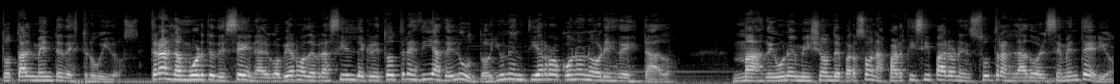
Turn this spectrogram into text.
totalmente destruidos. Tras la muerte de Senna, el gobierno de Brasil decretó tres días de luto y un entierro con honores de Estado. Más de un millón de personas participaron en su traslado al cementerio.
